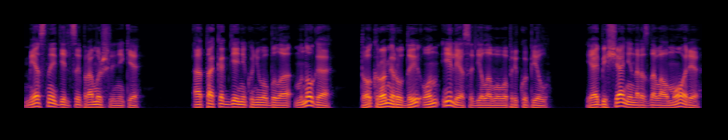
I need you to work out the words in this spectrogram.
местные дельцы-промышленники. А так как денег у него было много, то кроме руды он и леса делового прикупил. И обещаний раздавал море.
